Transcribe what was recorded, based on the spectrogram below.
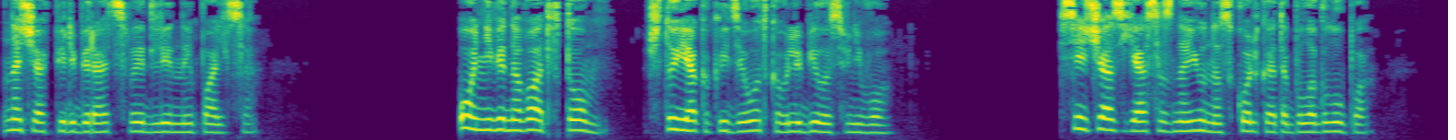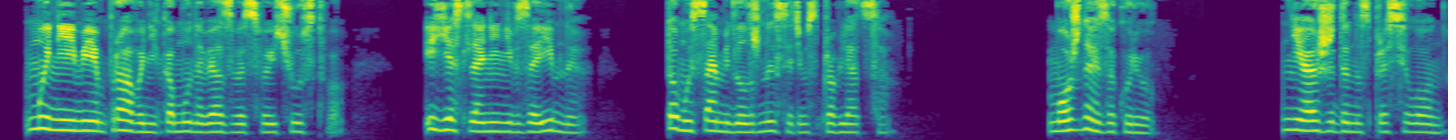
начав перебирать свои длинные пальцы. Он не виноват в том, что я, как идиотка, влюбилась в него. Сейчас я осознаю, насколько это было глупо. Мы не имеем права никому навязывать свои чувства. И если они не взаимны, то мы сами должны с этим справляться. «Можно я закурю?» Неожиданно спросил он.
